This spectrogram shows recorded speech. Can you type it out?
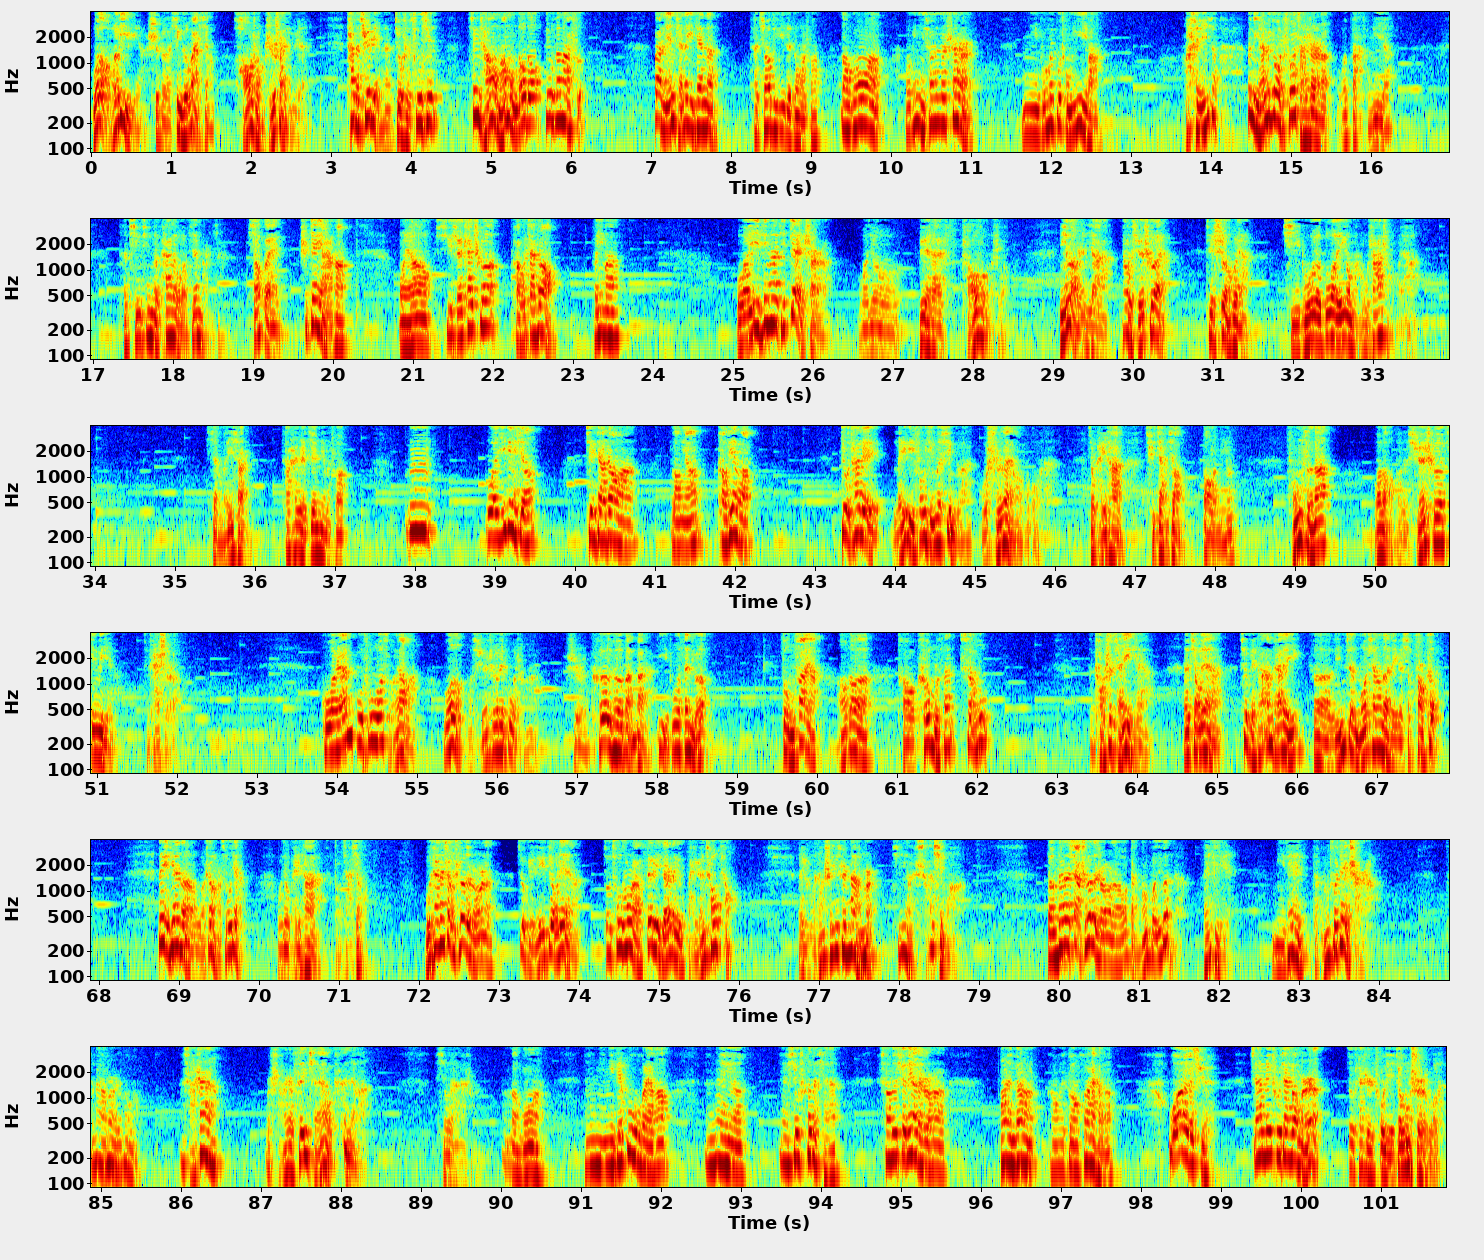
我老婆丽丽啊是个性格外向、豪爽直率的女人，她的缺点呢就是粗心，经常忙忙叨叨、丢三落四。半年前的一天呢，她娇滴滴的跟我说：“老公啊，我跟你商量个事儿，你不会不同意吧？”我这一笑，那你还没跟我说啥事儿呢，我咋同意啊？她轻轻的拍了我肩膀一下：“小鬼，是这样哈，我要去学开车，考个驾照，可以吗？”我一听她提这事儿啊，我就略带嘲讽的说。您老人家，要是学车呀，这社会啊，岂不又多了一个马路杀手呀？想了一下，他还是坚定的说：“嗯，我一定行，这驾照啊，老娘考定了。”就他这雷厉风行的性格啊，我实在拗不过他，就陪他去驾校报了名。从此呢，我老婆的学车经历啊就开始了。果然不出我所料啊，我老婆学车的过程啊是磕磕绊绊，一波三折。总算呀，熬到了考科目三上路。考试前一天啊，那教练啊就给他安排了一个临阵磨枪的这个小套课。那天呢，我正好休假，我就陪他到驾校。我看他上车的时候呢，就给那个教练啊，就偷偷啊塞了一叠那个百元钞票。哎，我当时一阵纳闷，心想啥情况？等他下车的时候呢，我赶忙过去问他：“哎，弟弟，你这怎么能做这事儿啊？”他纳闷就问我：“那啥事儿啊？”我说：“啥事儿？塞钱，我看见了。”修太太说：“老公啊，你你别误会哈，那个那是修车的钱。上次训练的时候，保险杠让我给撞坏了。我勒个去，这还没出驾校门呢，就开始处理交通事故了。”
